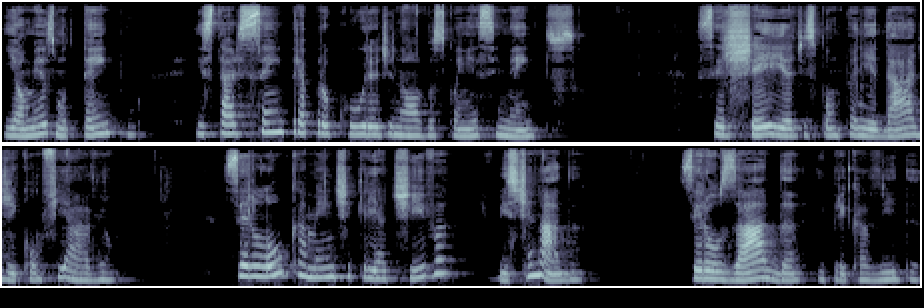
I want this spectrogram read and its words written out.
e, ao mesmo tempo, estar sempre à procura de novos conhecimentos ser cheia de espontaneidade e confiável, ser loucamente criativa e obstinada, ser ousada e precavida,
